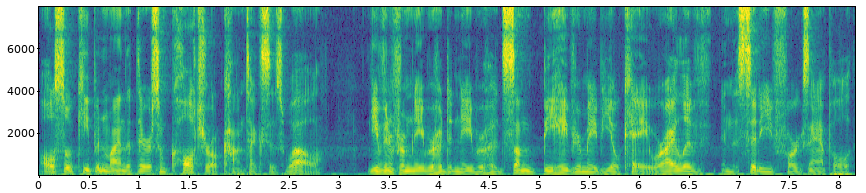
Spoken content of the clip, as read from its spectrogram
Also, keep in mind that there are some cultural contexts as well. Even from neighborhood to neighborhood, some behavior may be okay. Where I live in the city, for example,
